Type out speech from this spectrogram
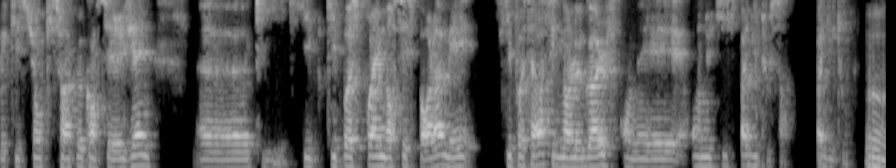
les questions qui sont un peu cancérigènes, euh, qui, qui, qui, posent problème dans ces sports-là. Mais ce qu'il faut savoir, c'est que dans le golf, on est, on n'utilise pas du tout ça, pas du tout. Mmh.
